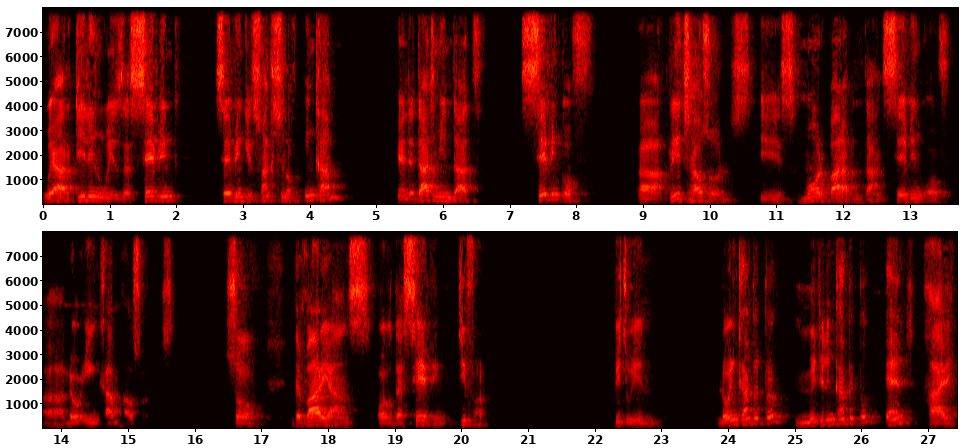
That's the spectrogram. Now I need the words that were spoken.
We are dealing with the saving, saving is function of income and that means that saving of uh, rich households is more variable than saving of uh, low income households. So the variance of the saving differ between low income people, middle income people, and high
